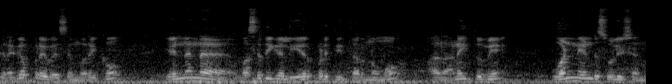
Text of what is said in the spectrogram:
கிரகப்பிரவேசம் வரைக்கும் என்னென்ன வசதிகள் ஏற்படுத்தி தரணுமோ அது அனைத்துமே ஒன் எண்டு சொல்யூஷன்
